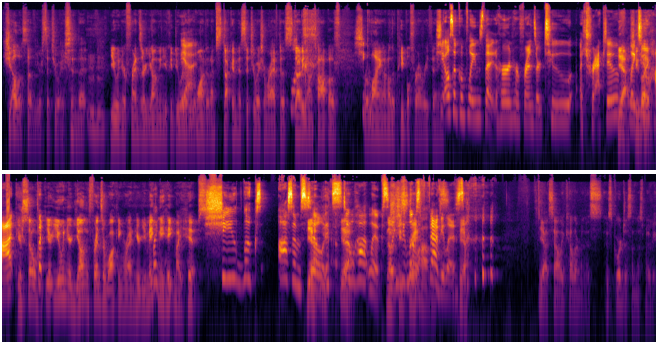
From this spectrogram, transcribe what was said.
jealous of your situation that Mhm. you and your friends are young and you can do whatever Yeah. you want and i'm stuck in this situation where i have to study on top of She- relying on other people for everything She also complains that her and her friends are too attractive. Yeah, like she's too like, hot. You're so But- you you and your young friends are walking around here. You make Like- me hate my hips. She looks awesome still. Yeah. It's Yeah. still hot lips. No, like she's she looks great. Hot fabulous. Yeah, yeah. Sally Kellerman is is gorgeous in this movie.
